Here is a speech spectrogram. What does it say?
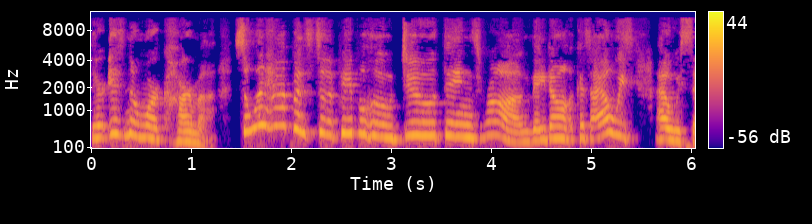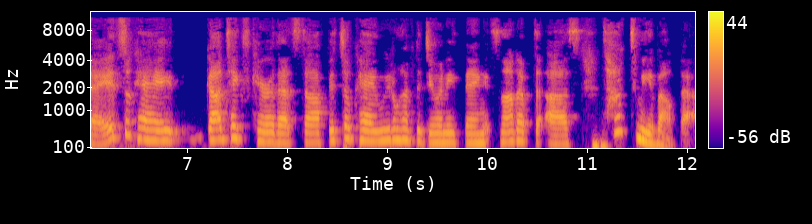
there is no more karma. So what happens to the people who do things wrong? They don't, because I always, I always say it's okay. God takes care of that stuff. It's okay. We don't have to do anything. It's not up to us. Talk to me about that.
